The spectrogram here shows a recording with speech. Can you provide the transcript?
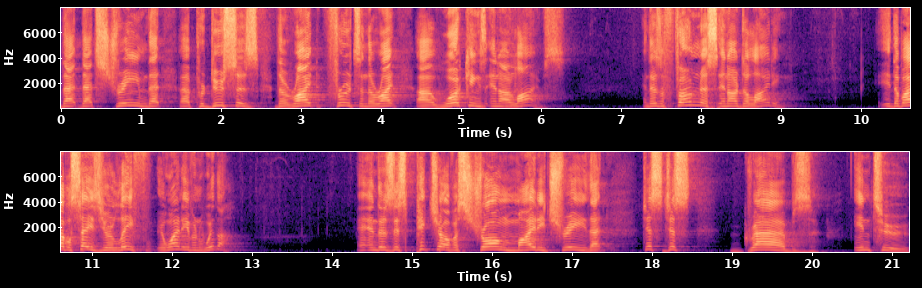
that, that stream that uh, produces the right fruits and the right uh, workings in our lives. And there's a firmness in our delighting. The Bible says your leaf, it won't even wither. And there's this picture of a strong, mighty tree that just, just grabs into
